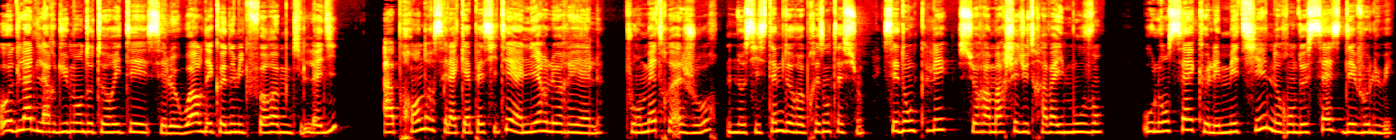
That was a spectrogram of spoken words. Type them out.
Au-delà de l'argument d'autorité, c'est le World Economic Forum qui l'a dit. Apprendre, c'est la capacité à lire le réel, pour mettre à jour nos systèmes de représentation. C'est donc clé sur un marché du travail mouvant, où l'on sait que les métiers n'auront de cesse d'évoluer,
